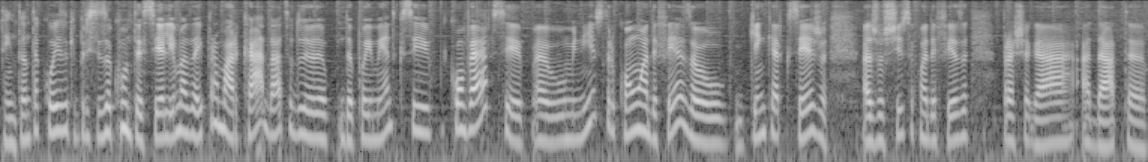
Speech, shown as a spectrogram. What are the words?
Tem tanta coisa que precisa acontecer ali, mas aí para marcar a data do depoimento que se converse é, o ministro com a defesa ou quem quer que seja, a justiça com a defesa para chegar à data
